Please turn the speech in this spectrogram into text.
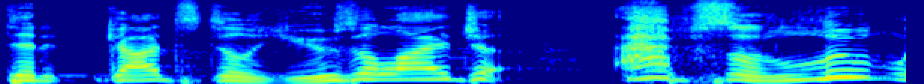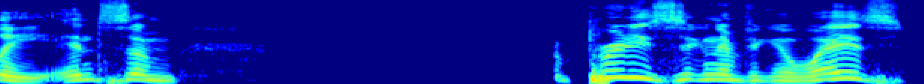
Did God still use Elijah? Absolutely, in some pretty significant ways.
